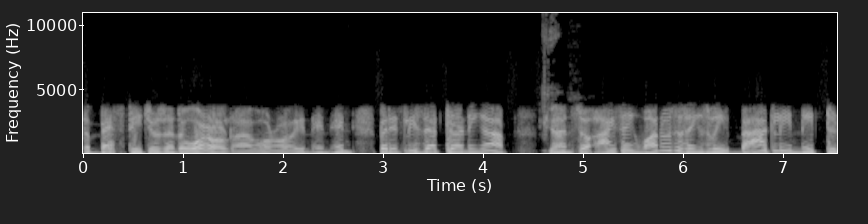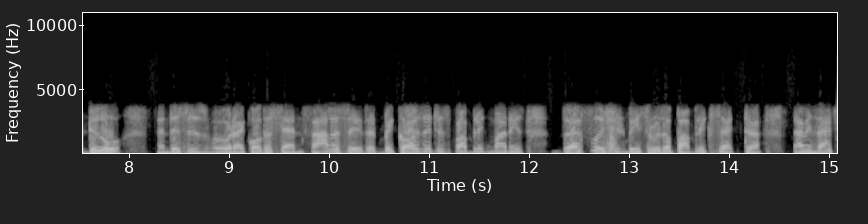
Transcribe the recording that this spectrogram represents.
the best teachers in the world, uh, or in, in, in, but at least they're turning up. Yeah. And so I think one of the things we badly need to do, and this is what I call the Sen fallacy, that because it is public monies, therefore it should be through the public sector. I mean, that's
